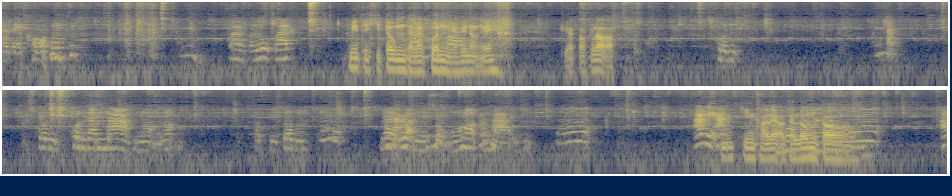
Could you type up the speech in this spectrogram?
ประแดกคลอง ก่อนกับลูกไว้มีแต่ขี้ต้มแต่ละคนกับพี่น้องเอ้ยเกือกออกลอก คน คนคนดำหน้าพี่น้องเนาะกับสีต้มแล้วอ้วนในสูงหอดถ่ายเอานี่อะกินเขาวแล้วก็ลงต่อเอา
